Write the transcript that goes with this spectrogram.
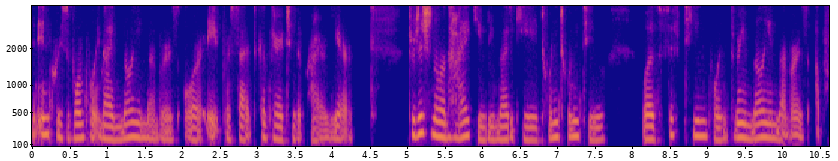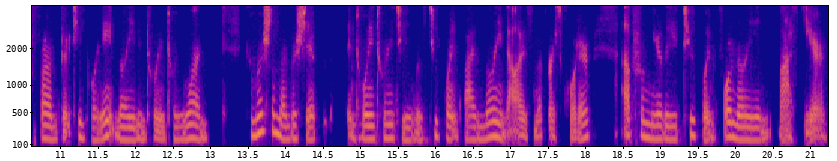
an increase of 1.9 million members or 8% compared to the prior year. Traditional and high acuity Medicaid 2022 was 15.3 million members, up from 13.8 million in 2021. Commercial membership in 2022 was $2.5 million in the first quarter, up from nearly 2.4 million last year.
